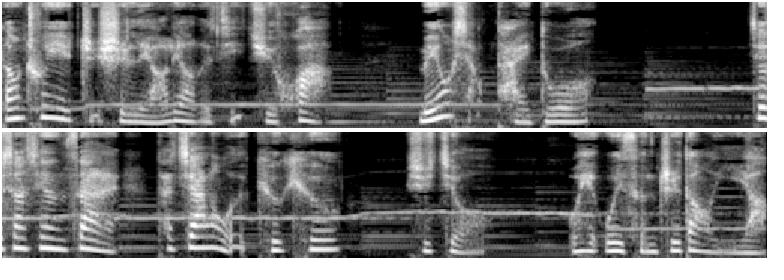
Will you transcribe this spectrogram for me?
当初也只是寥寥的几句话，没有想太多。就像现在他加了我的 QQ，许久我也未曾知道一样，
